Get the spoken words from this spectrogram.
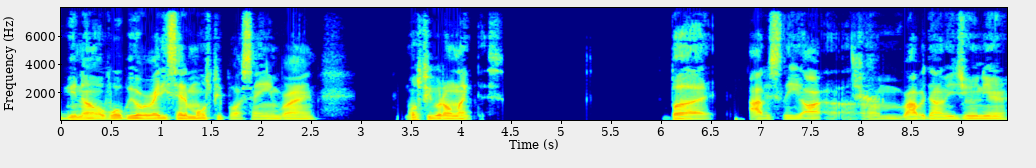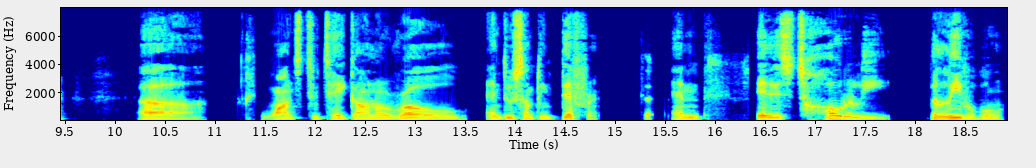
you know, of what we already said, and most people are saying, Brian. Most people don't like this, but obviously, our uh, um, Robert Downey Jr. Uh, wants to take on a role and do something different, and it is totally believable.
